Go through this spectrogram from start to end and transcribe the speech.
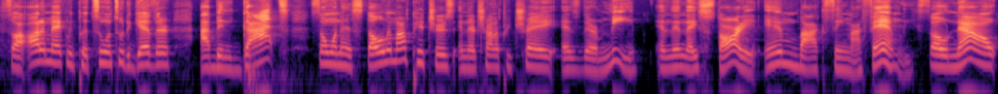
So I automatically put two and two together. I've been got. Someone has stolen my pictures and they're trying to portray as they're me. And then they started inboxing my family. So now,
